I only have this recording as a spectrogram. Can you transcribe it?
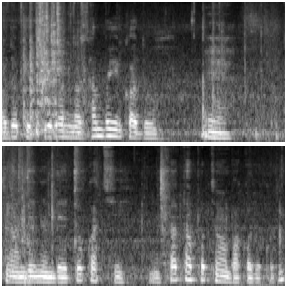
어저께 길 건너 산부인과도 예. 부팅 안 됐는데 똑같이 사타 포트만 바꿔줬거든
